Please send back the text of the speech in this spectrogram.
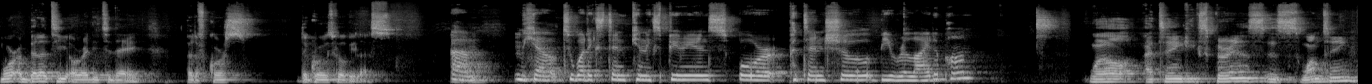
more ability already today, but of course the growth will be less. Um, Michael, to what extent can experience or potential be relied upon? Well, I think experience is one thing,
